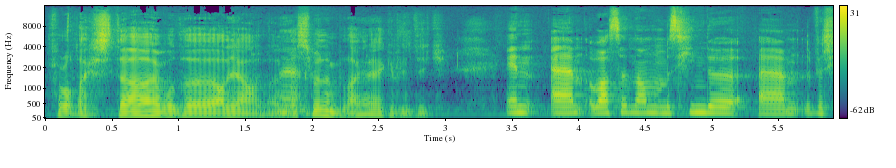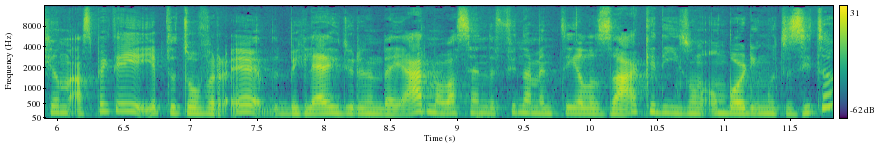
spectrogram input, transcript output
voor wat je staat. En wat, eh, al ja, en dat is wel een belangrijke, vind ik. En ehm, wat zijn dan misschien de ehm, verschillende aspecten? Je hebt het over eh, begeleiding gedurende dat jaar, maar wat zijn de fundamentele zaken die in zo'n onboarding moeten zitten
